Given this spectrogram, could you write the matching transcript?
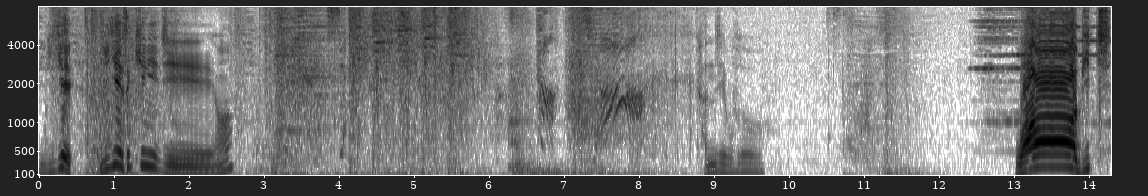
이게 이게 스킨이지 어? 간지 보소. 와 미치.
